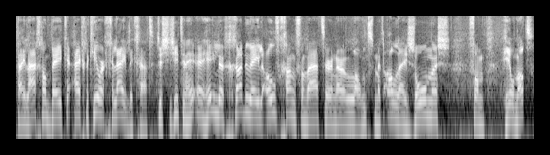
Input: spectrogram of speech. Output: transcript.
bij laaglandbeken eigenlijk heel erg geleidelijk gaat. Dus je ziet een, he een hele graduele overgang van water naar land. Met allerlei zones van heel nat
